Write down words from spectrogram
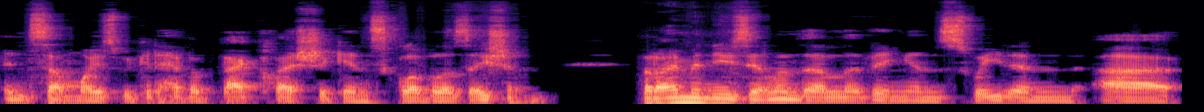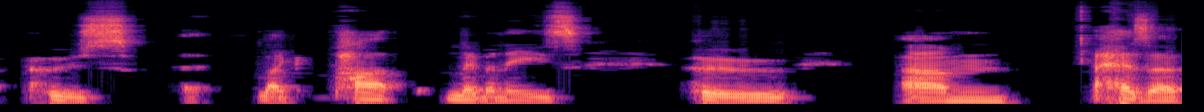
in some ways we could have a backlash against globalization. But I'm a New Zealander living in Sweden, uh, who's uh, like part Lebanese, who um, has a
